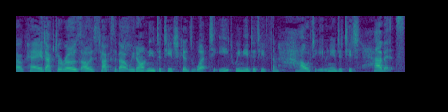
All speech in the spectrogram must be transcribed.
Okay, Dr. Rose always talks about we don't need to teach kids what to eat, we need to teach them how to eat. We need to teach habits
